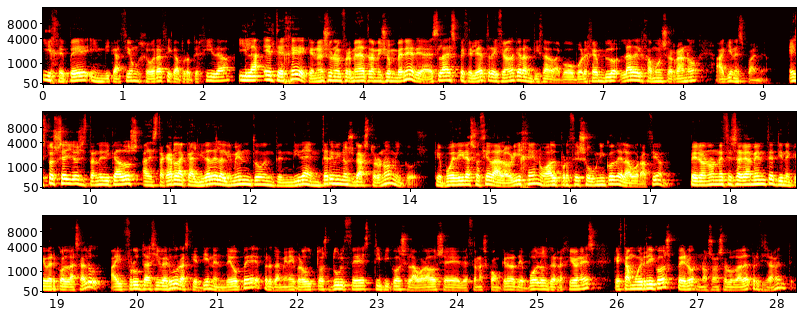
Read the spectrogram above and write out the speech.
IGP, indicación geográfica protegida, y la ETG, que no es una enfermedad de transmisión venérea, es la especialidad tradicional garantizada, como por ejemplo la del jamón serrano aquí en España. Estos sellos están dedicados a destacar la calidad del alimento entendida en términos gastronómicos, que puede ir asociada al origen o al proceso único de elaboración pero no necesariamente tiene que ver con la salud. Hay frutas y verduras que tienen DOP, pero también hay productos dulces típicos elaborados eh, de zonas concretas, de pueblos, de regiones, que están muy ricos, pero no son saludables precisamente.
